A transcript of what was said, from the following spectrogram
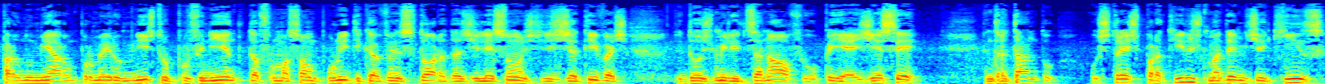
para nomear um primeiro-ministro proveniente da formação política vencedora das eleições legislativas de 2019, o PEGC. Entretanto, os três partidos, Madem G15,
